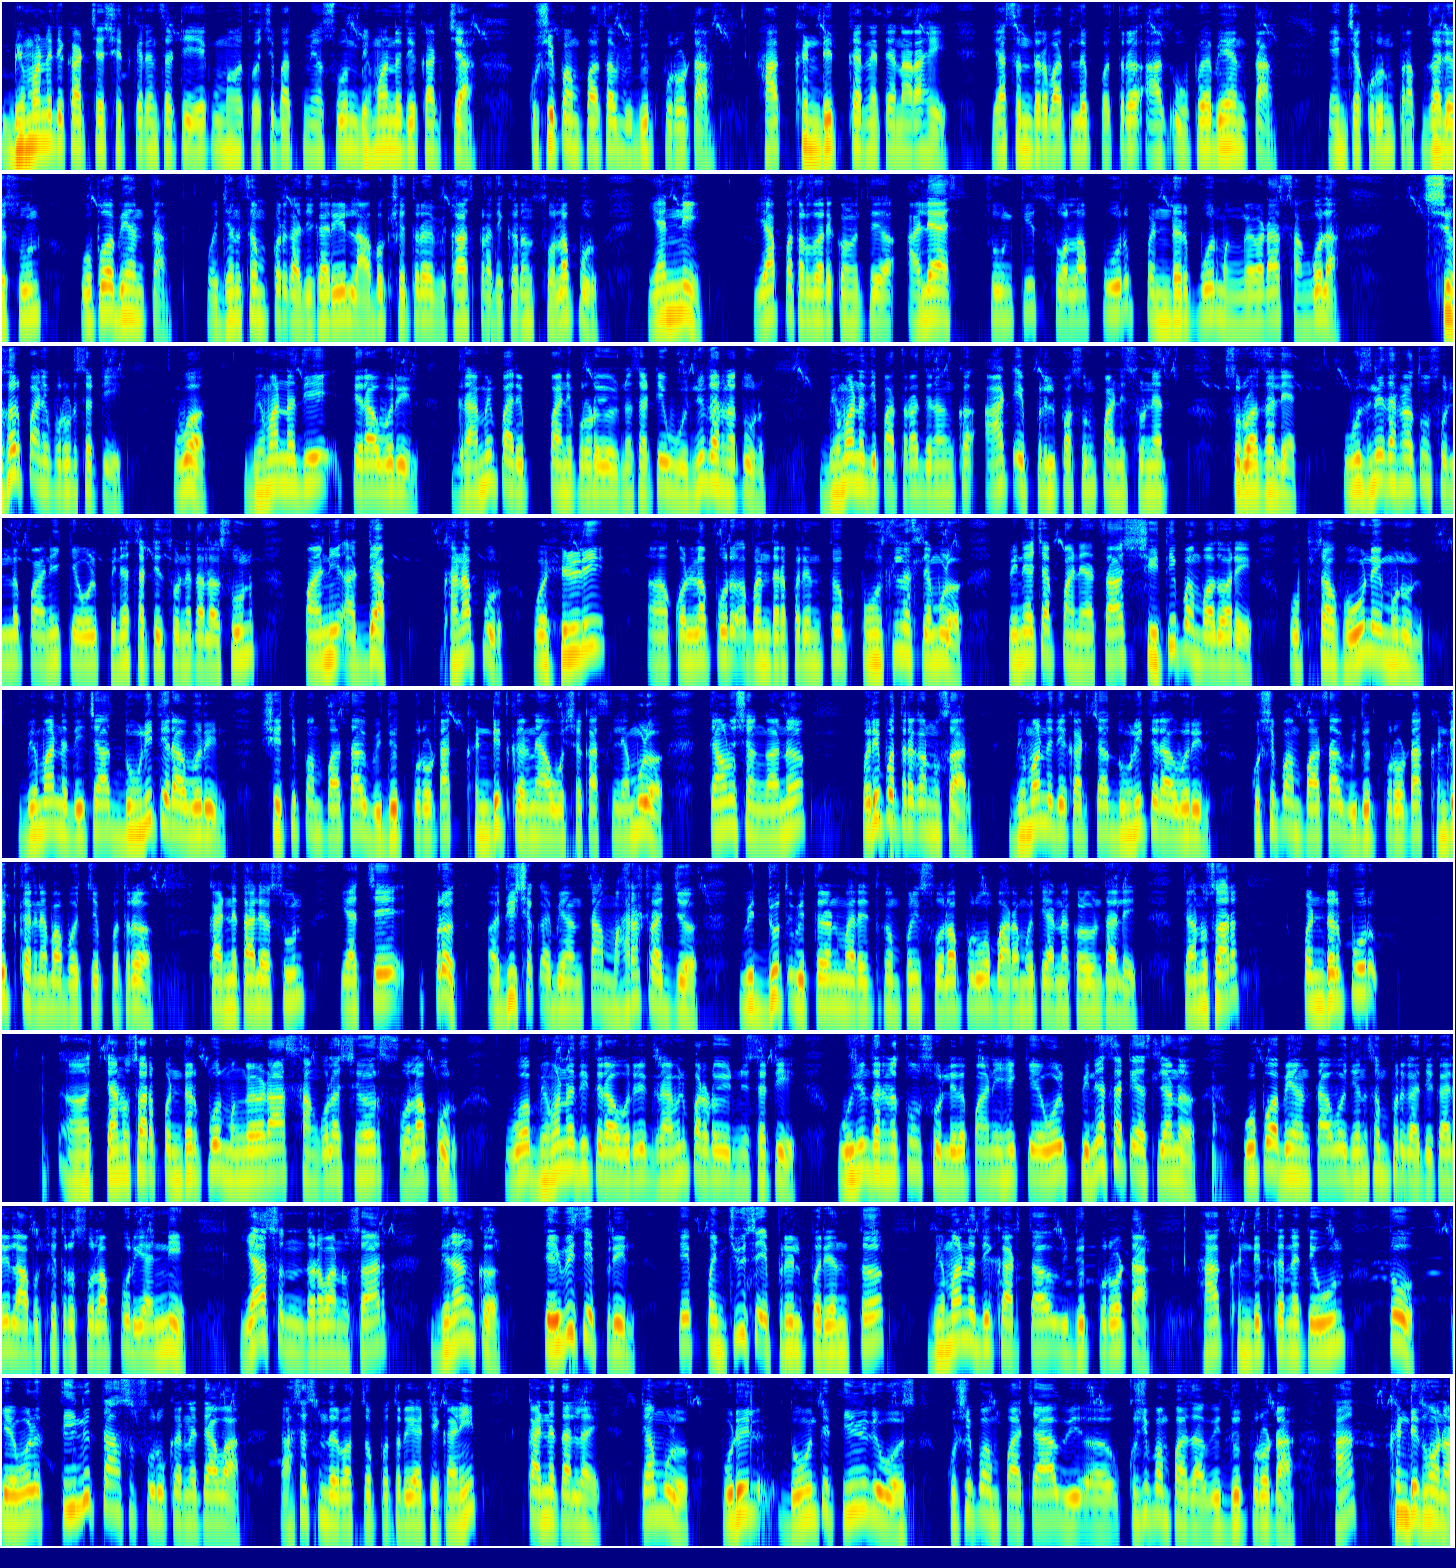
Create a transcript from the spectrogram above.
भीमा नदीकाठच्या शेतकऱ्यांसाठी एक महत्त्वाची बातमी असून भीमा नदीकाठच्या कृषीपंपाचा विद्युत पुरवठा हा खंडित करण्यात येणार आहे. या संदर्भातलं पत्र आज उपअभियंता यांच्याकडून प्राप्त झाले असून उपअभियंता व जनसंपर्क अधिकारी लाभक्षेत्र विकास प्राधिकरण सोलापूर यांनी या पत्राद्वारे कळवण्यात आले असून की सोलापूर पंढरपूर मंगळवेढा सांगोला शहर पाणीपुरवठ्यासाठी व भीमा नदी तीरावरील ग्रामीण पाणी पाणीपुरवठा योजनेसाठी उजनी धरणातून भीमा नदी पात्रात दिनांक आठ एप्रिलपासून पाणी सोडण्यात सुरुवात झाली आहे. उजनी धरणातून सोडलेलं पाणी केवळ पिण्यासाठी सोडण्यात आलं असून पाणी अद्याप खानापूर व हिळ्ळी कोल्हापूर बंदरापर्यंत पोहोचले नसल्यामुळं पिण्याच्या पाण्याचा शेतीपंपाद्वारे उपसा होऊ नये म्हणून भीमा नदीच्या दोन्ही तीरावरील शेतीपंपाचा विद्युत पुरवठा खंडित करणे आवश्यक असल्यामुळं त्या अनुषंगानं परिपत्रकानुसार भीमा नदीकाठच्या दोन्ही तीरावरील कृषीपंपाचा विद्युत पुरवठा खंडित करण्याबाबतचे पत्र काढण्यात आले असून याचे प्रत अधीक्षक अभियंता महाराष्ट्र राज्य विद्युत वितरण मर्यादित कंपनी सोलापूर व बारामती यांना कळवण्यात आले. त्यानुसार पंढरपूर त्यानुसार पंढरपूर मंगळवेढा सांगोला शहर सोलापूर व भीमा नदी तीरावरील ग्रामीण पारडो योजनेसाठी उजनी धरणातून सोडलेलं पाणी हे केवळ पिण्यासाठी असल्यानं उपअभियंता व जनसंपर्क अधिकारी लाभक्षेत्र सोलापूर यांनी या संदर्भानुसार दिनांक तेवीस एप्रिल ते पंचवीस एप्रिलपर्यंत भीमा नदीकाठचा विद्युत पुरवठा हा खंडित करण्यात येऊन तो केवळ तीन तास सुरू करण्यात यावा अशा संदर्भाचं पत्र या ठिकाणी काढण्यात आलं आहे. त्यामुळं पुढील दोन ते तीन दिवस कृषीपंपाच्या वि कृषीपंपाचा विद्युत पुरवठा हा खंडित होणार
